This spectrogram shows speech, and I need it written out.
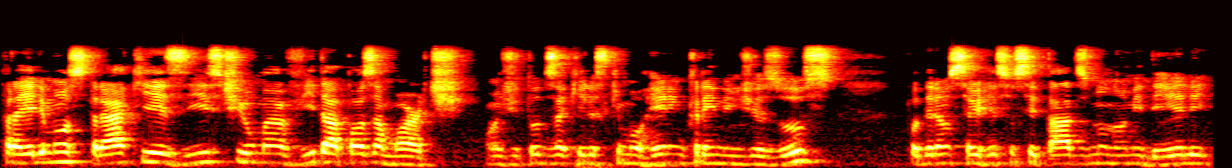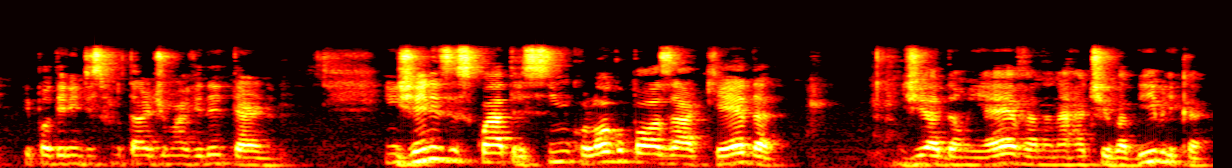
para ele mostrar que existe uma vida após a morte, onde todos aqueles que morrerem crendo em Jesus poderão ser ressuscitados no nome dele e poderem desfrutar de uma vida eterna. Em Gênesis 4 e 5, logo após a queda de Adão e Eva na narrativa bíblica,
